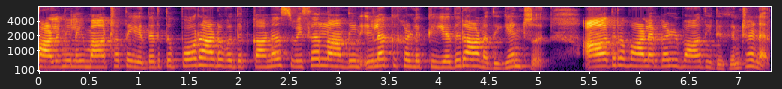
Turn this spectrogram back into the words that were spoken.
காலநிலை மாற்றத்தை எதிர்த்து போராடுவதற்கான சுவிட்சர்லாந்தின் இலக்குகளுக்கு எதிரானது என்று ஆதரவாளர்கள் வாதிடுகின்றனர்.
